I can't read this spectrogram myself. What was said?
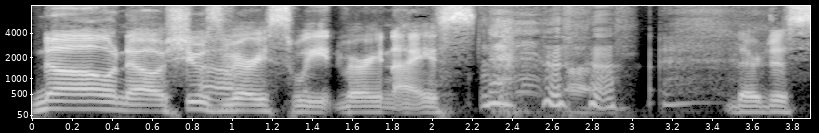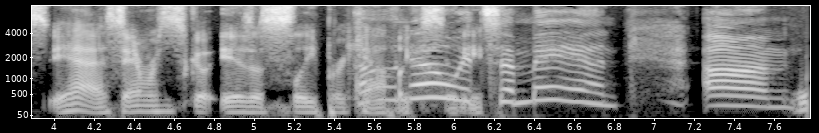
No, no, she was Oh. very sweet, very nice. Uh, they're just yeah. San Francisco is a sleeper Catholic. oh no, city. it's a man. Um,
